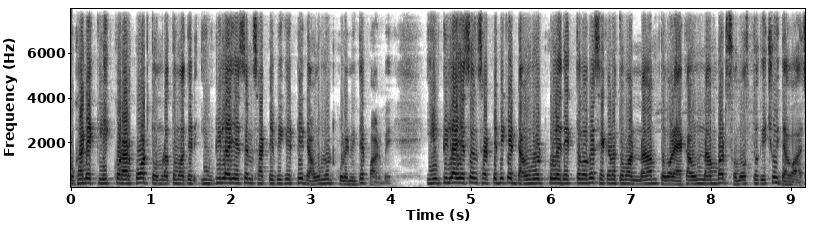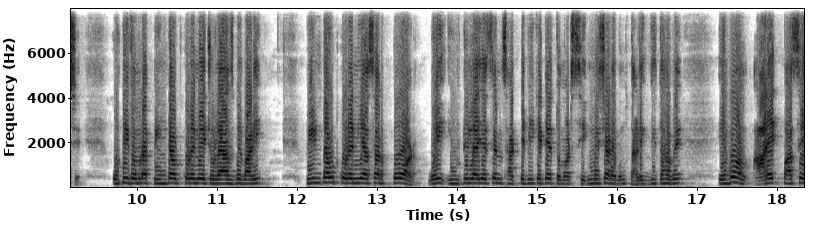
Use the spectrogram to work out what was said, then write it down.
ওখানে ক্লিক করার পর তোমরা তোমাদের ইউটিলাইজেশন সার্টিফিকেটটি ডাউনলোড করে নিতে পারবে। ইউটিলাইজেশন সার্টিফিকেট ডাউনলোড করলে দেখতে পাবে সেখানে তোমার নাম, তোমার অ্যাকাউন্ট নাম্বার সমস্ত কিছুই দেওয়া আছে। ওটি তোমরা প্রিন্ট আউট করে নিয়ে চলে আসবে বাড়ি। প্রিন্ট আউট করে নিয়ে আসার পর ওই ইউটিলাইজেশন সার্টিফিকেটে তোমার সিগনেচার এবং তারিখ দিতে হবে। এবং আরেক পাশে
